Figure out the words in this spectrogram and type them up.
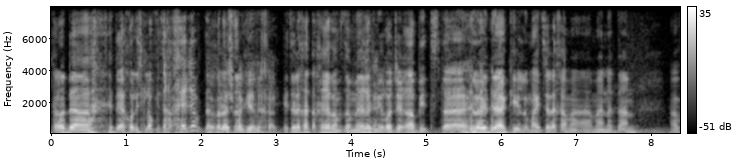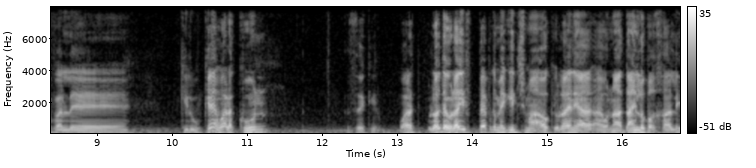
אתה לא יודע, אתה יכול לשלוף, יצא לך חרב, אתה יכול לא, יש לעשות... מגן אחד. יצא לך את החרב המזמרת כן. מרוג'ר רביט, אתה לא יודע כאילו מה יצא לך מה- מהנדן, אבל אה, כאילו, כן, וואלה, קון, זה כאילו, וואלה, לא יודע, אולי פפ גם יגיד, שמע, אוקיי, אולי אני, העונה עדיין לא ברחה לי,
